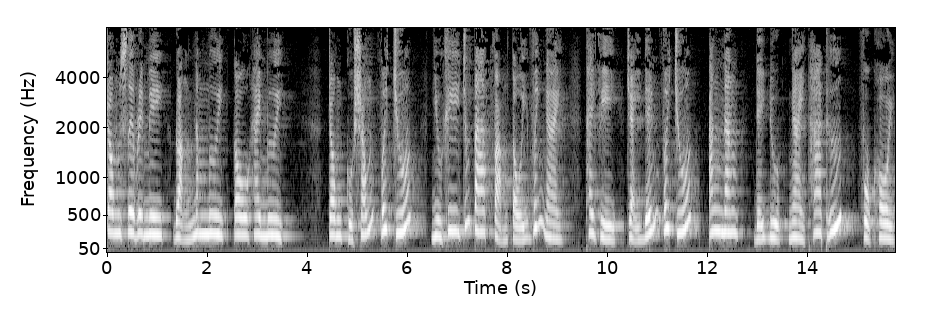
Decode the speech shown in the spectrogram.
trong Jeremy đoạn 50 câu 20. Trong cuộc sống với Chúa, nhiều khi chúng ta phạm tội với Ngài, thay vì chạy đến với Chúa, ăn năn để được Ngài tha thứ phục hồi,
